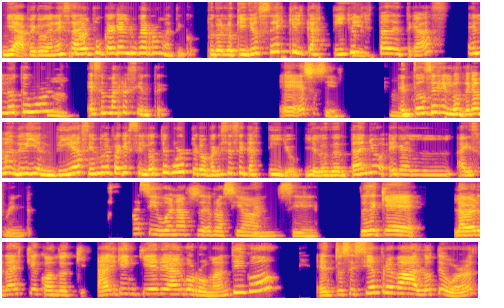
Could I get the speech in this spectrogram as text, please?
Ya, pero en esa época era el lugar romántico. Pero lo que yo sé es que el castillo que está detrás en Lotte World, Mm. ese es más reciente. Eh, eso sí. Mm. Entonces, en los dramas de hoy en día siempre aparece Lotte World, pero aparece ese castillo. Y en los de antaño era el Ice Rink. Ah, sí, buena observación, sí. Entonces que la verdad es que cuando qui- alguien quiere algo romántico, entonces siempre va a Lotte World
